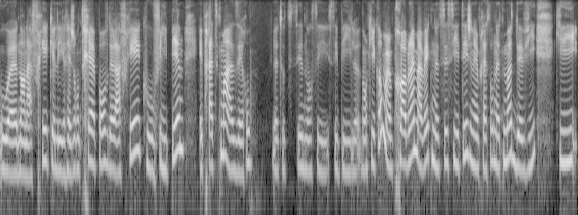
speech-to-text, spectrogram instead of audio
ou dans l'Afrique, les régions très pauvres de l'Afrique ou aux Philippines, est pratiquement à zéro le taux de suicide dans ces, pays-là. Donc, il y a comme un problème avec notre société, j'ai l'impression, notre mode de vie qui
